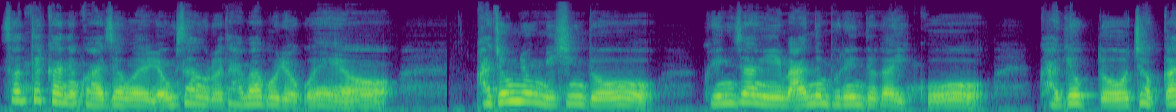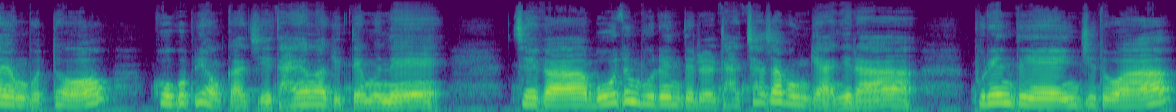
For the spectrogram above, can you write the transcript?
선택하는 과정을 영상으로 담아보려고 해요. 가정용 미싱도 굉장히 많은 브랜드가 있고 가격도 저가형부터 고급형까지 다양하기 때문에 제가 모든 브랜드를 다 찾아본 게 아니라 브랜드의 인지도와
